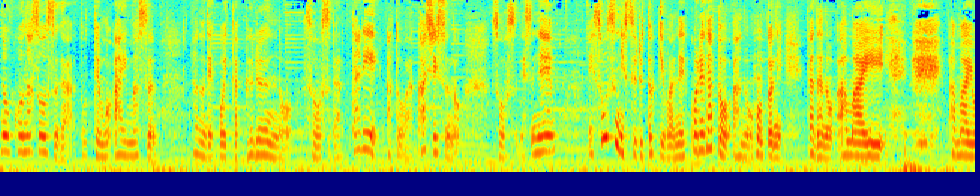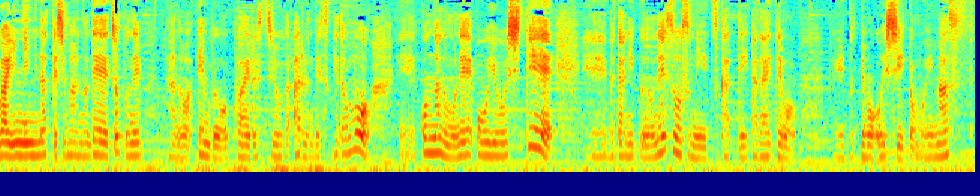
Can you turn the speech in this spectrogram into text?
濃厚なソースがとっても合います。なのでこういったプルーンのソースだったりあとはカシスのソースですねでソースにする時はねこれだとあの本当にただの甘い 甘いワイン煮になってしまうのでちょっとねあの塩分を加える必要があるんですけども、えー、こんなのもね応用して、えー、豚肉のねソースに使っていただいても、えー、とっても美味しいと思います。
